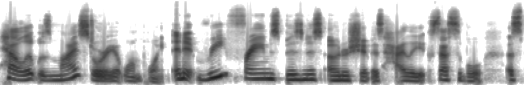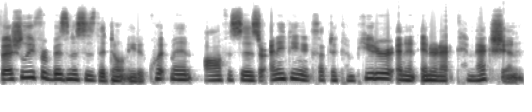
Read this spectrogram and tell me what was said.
Hell, it was my story at one point, and it reframes business ownership as highly accessible, especially for businesses that don't need equipment, offices, or anything except a computer and an internet connection.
